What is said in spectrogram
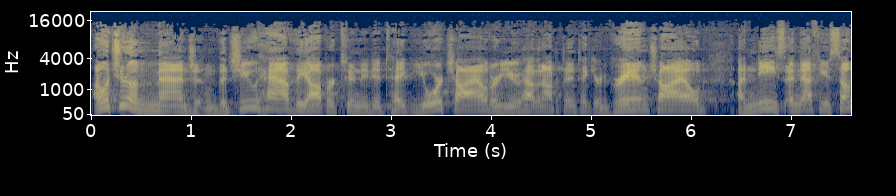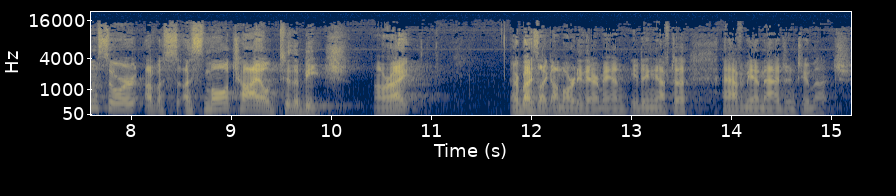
I want you to imagine that you have the opportunity to take your child, or you have an opportunity to take your grandchild, a niece, a nephew, some sort of a, a small child to the beach. All right? Everybody's like, I'm already there, man. You didn't have to have me imagine too much.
